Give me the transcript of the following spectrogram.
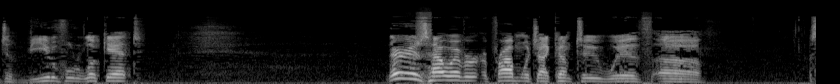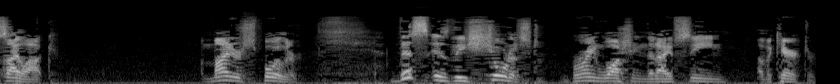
just beautiful to look at. There is, however, a problem which I come to with uh, Psylocke. A minor spoiler. This is the shortest brainwashing that I've seen of a character.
